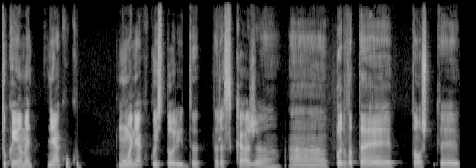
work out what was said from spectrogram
тук имаме няколко, мога няколко истории да разкажа. А, първата е още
